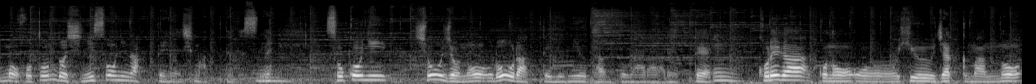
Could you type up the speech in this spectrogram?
もうほとんど死にそうになってしまってですね、そこに少女のローラっていうミュータントが現れて、うん。これがこのおヒュー・ジャックマンの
